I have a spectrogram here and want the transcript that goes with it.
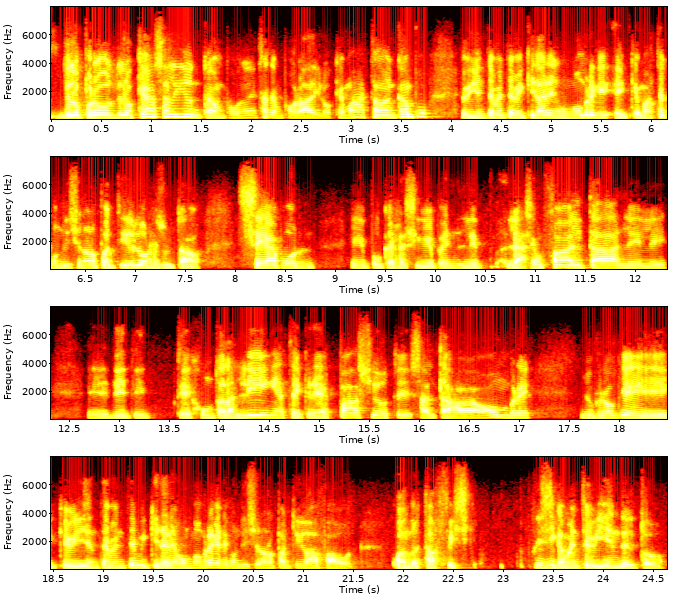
De los, de los que han salido en campo en esta temporada y los que más han estado en campo, evidentemente Mkhitaryan es un hombre que, el que más te condiciona los partidos y los resultados. Sea por eh, porque recibe le, le, hacen faltas, le, le eh, te junta las líneas, te crea espacios, te salta a hombres. Yo creo que, que evidentemente Mkhitaryan es un hombre que te condiciona los partidos a favor cuando estás físico, físicamente bien del todo.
